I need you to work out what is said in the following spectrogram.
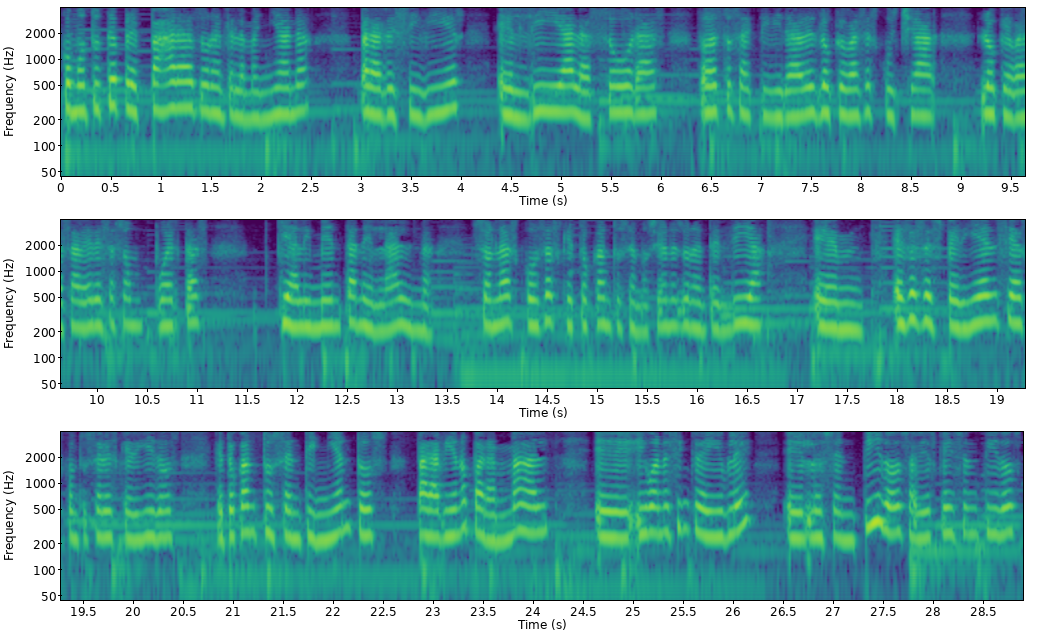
como tú te preparas durante la mañana para recibir el día, las horas, todas tus actividades, lo que vas a escuchar, lo que vas a ver, esas son puertas que alimentan el alma, son las cosas que tocan tus emociones durante el día, em, esas experiencias con tus seres queridos, que tocan tus sentimientos para bien o para mal. Eh, y bueno, es increíble eh, los sentidos, ¿sabías que hay sentidos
